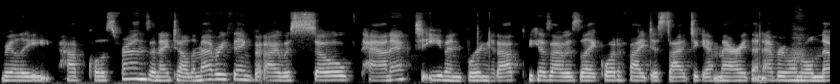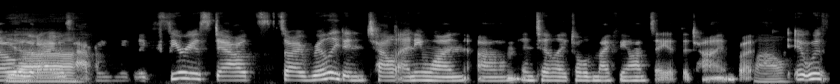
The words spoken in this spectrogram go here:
really have close friends and I tell them everything. But I was so panicked to even bring it up because I was like, what if I decide to get married? Then everyone will know yeah. that I was having these like serious doubts. So I really didn't tell anyone um, until I told my fiance at the time. But wow. it was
